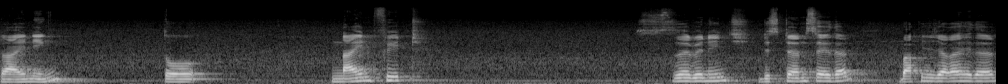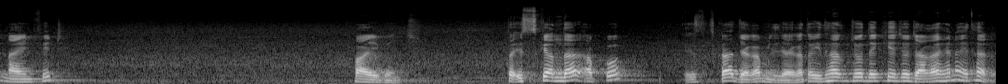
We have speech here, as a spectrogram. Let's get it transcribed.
डाइनिंग तो nine feet seven inch distance है इधर बाकी जो जगह है इधर नाइन फीट फाइव इंच तो इसके अंदर आपको इसका जगह मिल जाएगा। तो इधर जो देखिए, जो जगह है ना इधर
